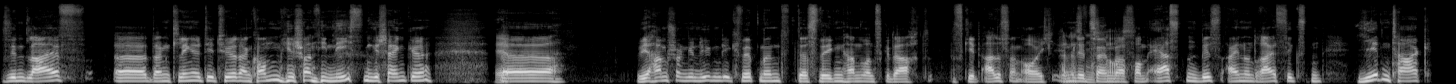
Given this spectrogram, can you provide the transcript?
sind live, äh, dann klingelt die Tür, dann kommen hier schon die nächsten Geschenke. Äh, wir haben schon genügend Equipment, deswegen haben wir uns gedacht, das geht alles an euch im Alles Dezember vom 1. bis 31. Jeden Tag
